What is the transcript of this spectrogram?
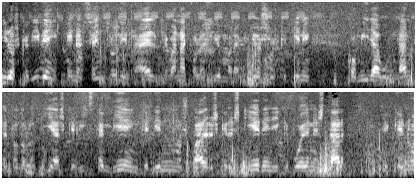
y los que viven en el centro de Israel, que van a colegios maravillosos, que tienen comida abundante todos los días, que visten bien, que tienen unos padres que les quieren y que pueden estar, eh, que no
